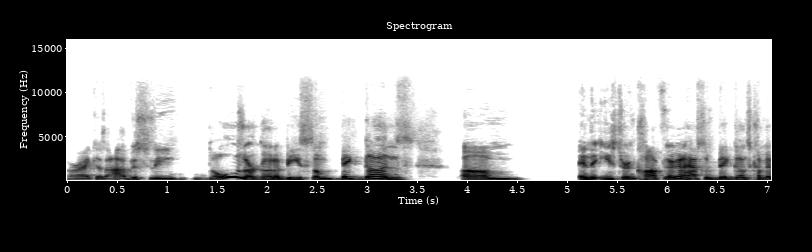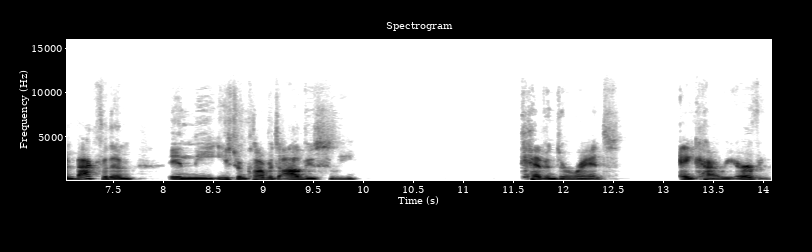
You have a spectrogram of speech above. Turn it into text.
All right. Because obviously, those are going to be some big guns um, in the Eastern Conference. They're going to have some big guns coming back for them in the Eastern Conference, obviously. Kevin Durant, and Kyrie Irving.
